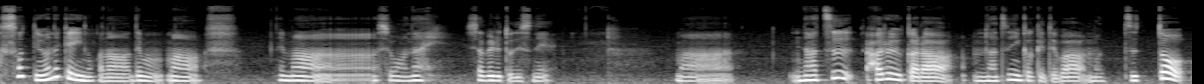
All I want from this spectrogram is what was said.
クソって言わなきゃいいのかな？でもまあ、でまあ、しょうがない。喋るとですね、まあ、夏、春から夏にかけては、まあ、ずっと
